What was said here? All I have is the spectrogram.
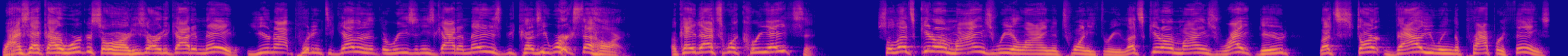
Why is that guy working so hard? He's already got it made. You're not putting together that the reason he's got it made is because he works that hard. Okay. That's what creates it. So let's get our minds realigned in 23. Let's get our minds right, dude. Let's start valuing the proper things.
